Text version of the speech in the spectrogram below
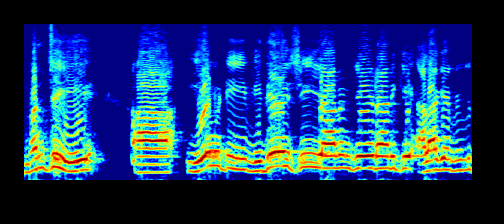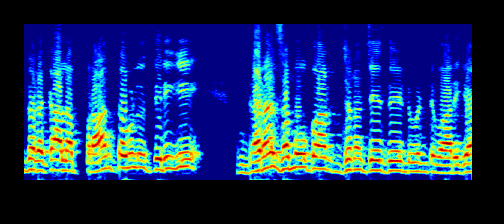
మంచి ఏమిటి విదేశీ యానం చేయడానికి అలాగే వివిధ రకాల ప్రాంతములు తిరిగి ధన సముపార్జన చేసేటువంటి వారిగా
